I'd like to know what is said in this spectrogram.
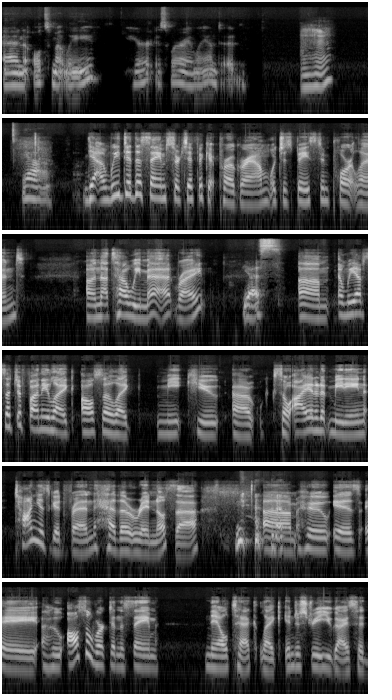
And ultimately, here is where I landed. Mm-hmm. Yeah. Yeah, and we did the same certificate program, which is based in Portland. And that's how we met, right? Yes. Um, and we have such a funny, like, also like meet cute. Uh, so I ended up meeting Tanya's good friend, Heather Reynosa, um, who is a, who also worked in the same nail tech like industry you guys had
